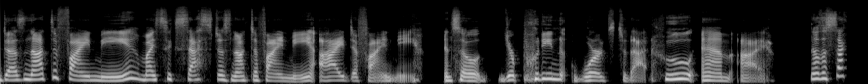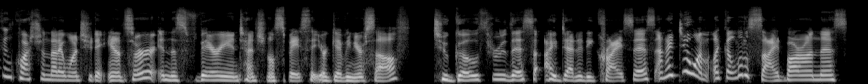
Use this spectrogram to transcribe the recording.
does not define me. My success does not define me. I define me. And so you're putting words to that. Who am I? Now, the second question that I want you to answer in this very intentional space that you're giving yourself to go through this identity crisis, and I do want like a little sidebar on this.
